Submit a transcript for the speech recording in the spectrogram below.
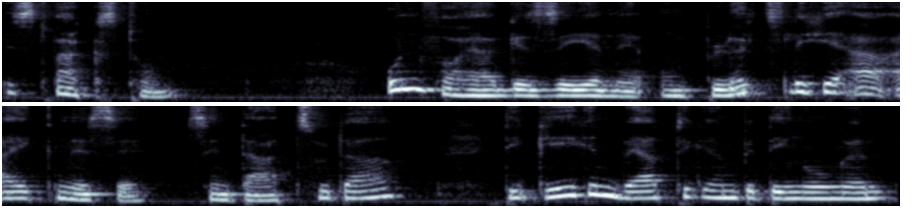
ist Wachstum. Unvorhergesehene und plötzliche Ereignisse sind dazu da, die gegenwärtigen Bedingungen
